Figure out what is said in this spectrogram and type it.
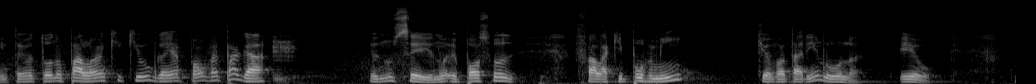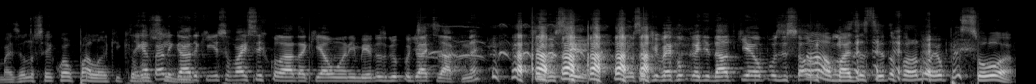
Então eu tô no palanque que o ganha-pão vai pagar. Eu não sei, eu, não- eu posso falar aqui por mim que eu votaria em Lula, eu. Mas eu não sei qual é o palanque que Você eu vou tá subir. ligado que isso vai circular daqui a um ano e meio nos grupos de WhatsApp, né? se, você, se você tiver com um candidato que é oposição Não, Lula. mas assim, eu tô falando eu, pessoa.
